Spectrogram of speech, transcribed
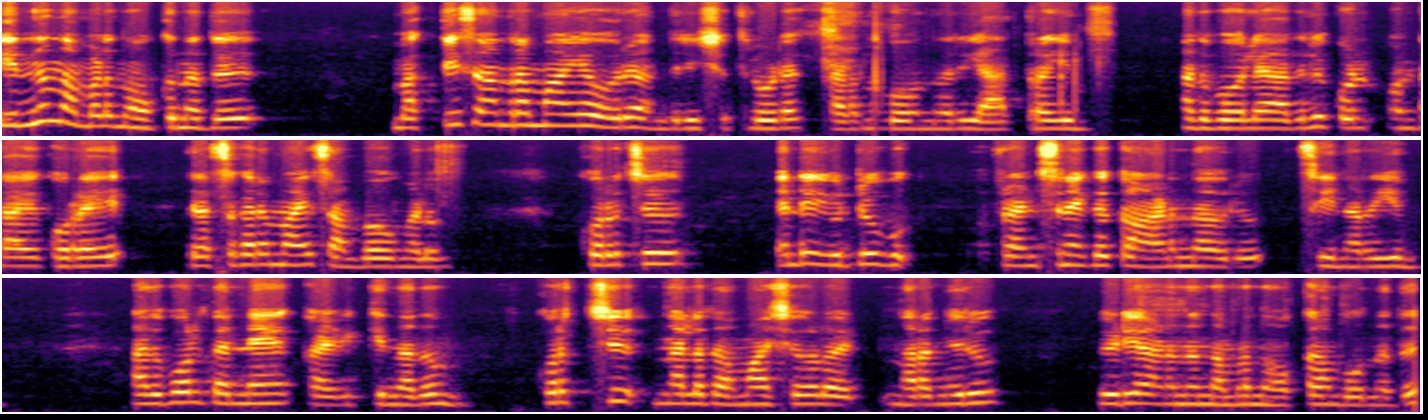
ഇന്ന് നമ്മൾ നോക്കുന്നത് ഭക്തിസാന്ദ്രമായ ഒരു അന്തരീക്ഷത്തിലൂടെ കടന്നു പോകുന്ന ഒരു യാത്രയും അതുപോലെ അതിൽ ഉണ്ടായ കുറെ രസകരമായ സംഭവങ്ങളും കുറച്ച് എന്റെ യൂട്യൂബ് ഫ്രണ്ട്സിനെയൊക്കെ കാണുന്ന ഒരു സീനറിയും അതുപോലെ തന്നെ കഴിക്കുന്നതും കുറച്ച് നല്ല തമാശകളും നിറഞ്ഞൊരു വീഡിയോ ആണെന്ന് നമ്മൾ നോക്കാൻ പോകുന്നത്.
